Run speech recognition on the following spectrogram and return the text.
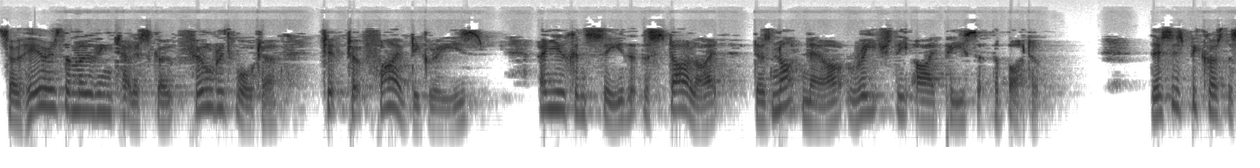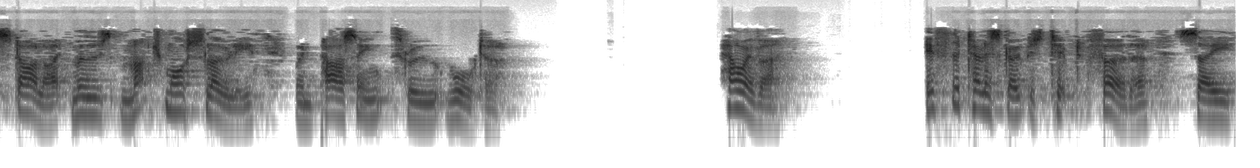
So here is the moving telescope filled with water, tipped at 5 degrees, and you can see that the starlight does not now reach the eyepiece at the bottom. This is because the starlight moves much more slowly when passing through water. However, if the telescope is tipped further, say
